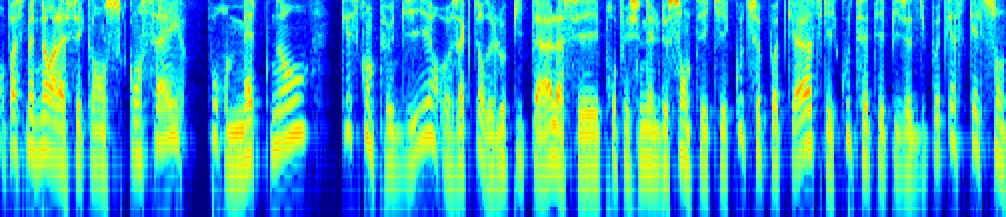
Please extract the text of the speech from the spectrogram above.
On passe maintenant à la séquence conseil. Pour maintenant, Qu'est-ce qu'on peut dire aux acteurs de l'hôpital, à ces professionnels de santé qui écoutent ce podcast, qui écoutent cet épisode du podcast? Quels sont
